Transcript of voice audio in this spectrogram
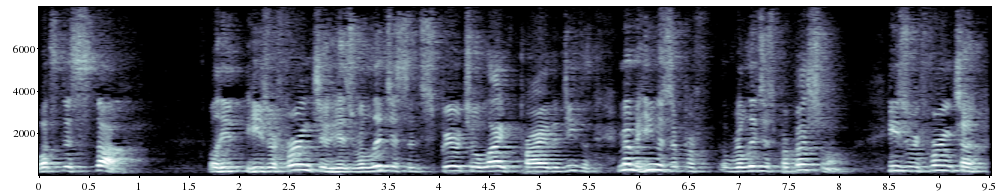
what's this stuff? Well, he, he's referring to his religious and spiritual life prior to Jesus. Remember, he was a, prof, religious professional. He's referring to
